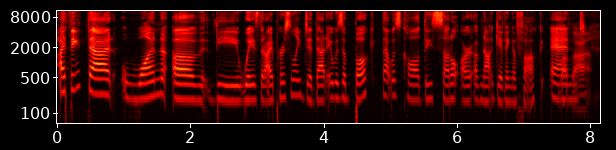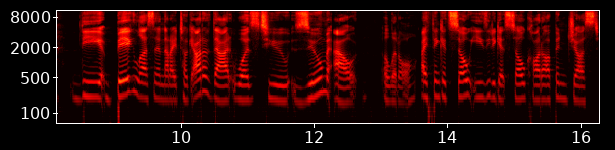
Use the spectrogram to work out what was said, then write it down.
I think that one of the ways that I personally did that, it was a book that was called The Subtle Art of Not Giving a Fuck. And. The big lesson that I took out of that was to zoom out a little. I think it's so easy to get so caught up in just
